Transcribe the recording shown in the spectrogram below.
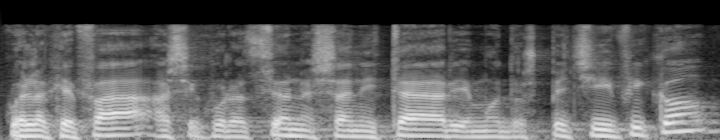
quella che fa assicurazione sanitaria in modo specifico,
